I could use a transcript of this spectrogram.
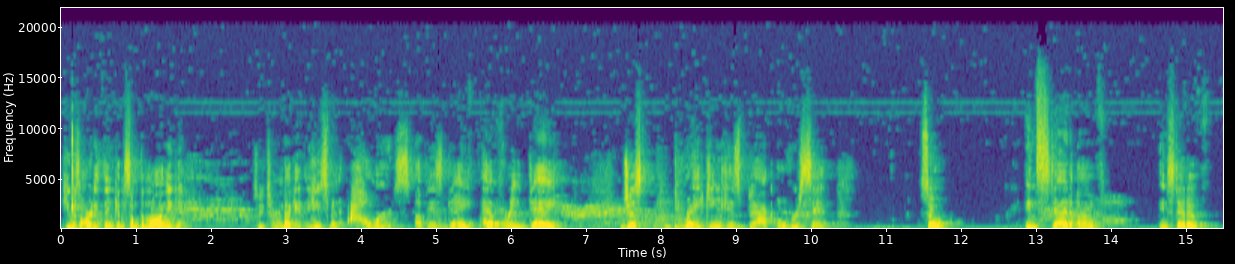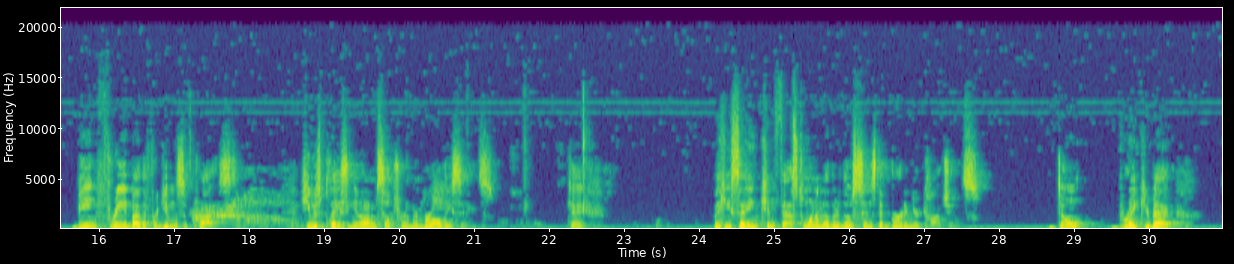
he was already thinking something wrong again. So he turned back in. He spent hours of his day, every day, just breaking his back over sin. So instead of instead of being freed by the forgiveness of Christ, he was placing it on himself to remember all these sins. Okay? But he's saying, confess to one another those sins that burden your conscience. Don't break your back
